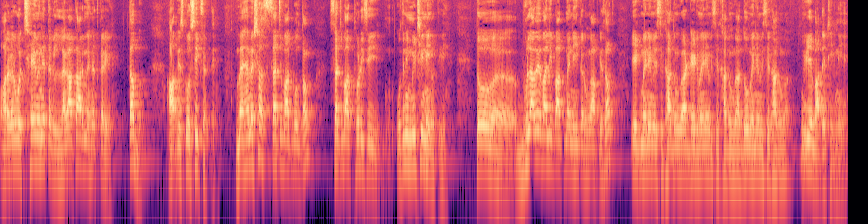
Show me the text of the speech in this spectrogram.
और अगर वो छः महीने तक लगातार मेहनत करे, तब आप इसको सीख सकते हैं। मैं हमेशा सच बात बोलता हूँ सच बात थोड़ी सी उतनी मीठी नहीं होती। तो भुलावे वाली बात मैं नहीं करूँगा आपके साथ। एक महीने में सिखा दूँगा डेढ़ महीने में सिखा दूँगा दो महीने में सिखा दूँगा ये बातें ठीक नहीं है।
